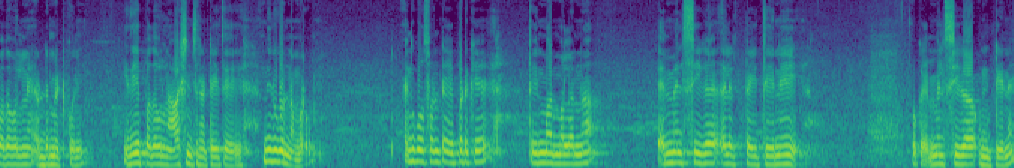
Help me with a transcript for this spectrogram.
పదవుల్ని అడ్డం పెట్టుకొని ఇదే పదవులను ఆశించినట్టయితే నేను కూడా నమ్మరు. ఎందుకోసం అంటే ఇప్పటికే తీన్మార్ మల్లన్న ఎమ్మెల్సీగా ఎలక్ట్ అయితేనే ఒక ఎమ్మెల్సీగా ఉంటేనే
